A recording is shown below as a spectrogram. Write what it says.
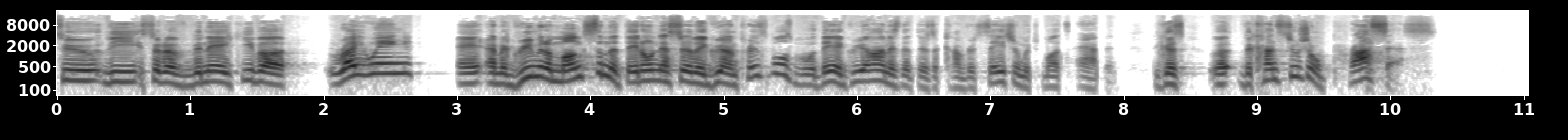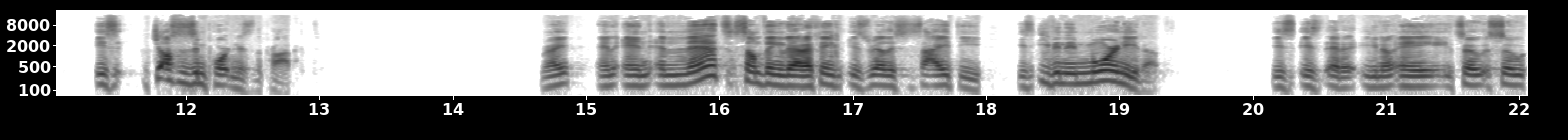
to the sort of B'nai Akiva right wing, an agreement amongst them that they don't necessarily agree on principles, but what they agree on is that there's a conversation which must happen. Because uh, the constitutional process is just as important as the product. Right? And, and, and that's something that I think Israeli society is even in more need of. Is, is that, you know, a, so, so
